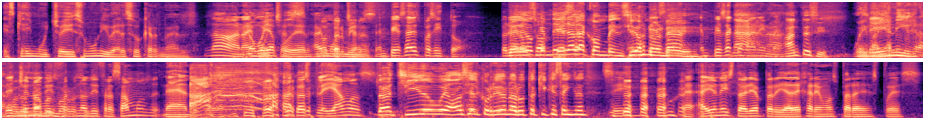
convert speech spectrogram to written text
es que hay mucho y es un universo, carnal. No, no, hay No voy a poder. Hay No muchas. terminas. Empieza despacito. Pero, Pero yo digo son de ir a la convención, ¿o empieza, no? Empieza con Nah, anime. nah. Antes sí. Güey, Sí, vayan y De hecho, nos, Cuando disfra- estamos morros, nos sí. disfrazamos. Nah, creas. Cosplayamos. Está chido, güey. Vamos a hacer el corrido de Naruto aquí que está en grande. Sí. Hay una historia, pero ya dejaremos para después.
